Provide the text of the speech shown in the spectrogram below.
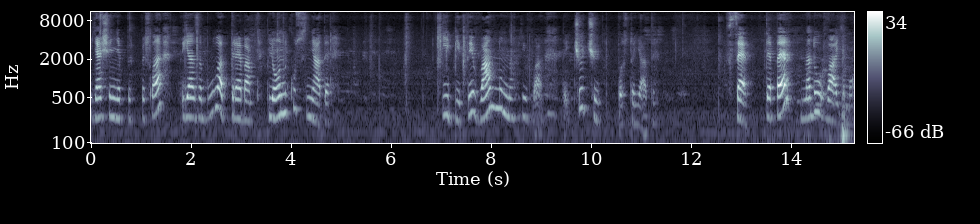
Я ще не пішла, я забула, треба пленку зняти. І піти в ванну нагрівати, чуть-чуть постояти. Все, тепер надуваємо.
